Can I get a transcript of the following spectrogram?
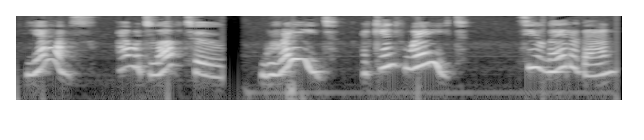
Yes, I would love to. Great! I can't wait. See you later then.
